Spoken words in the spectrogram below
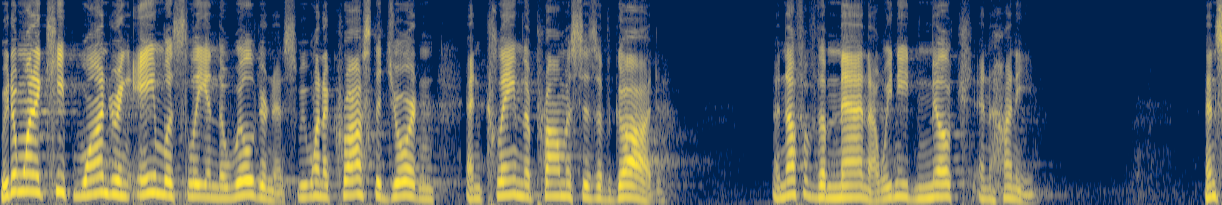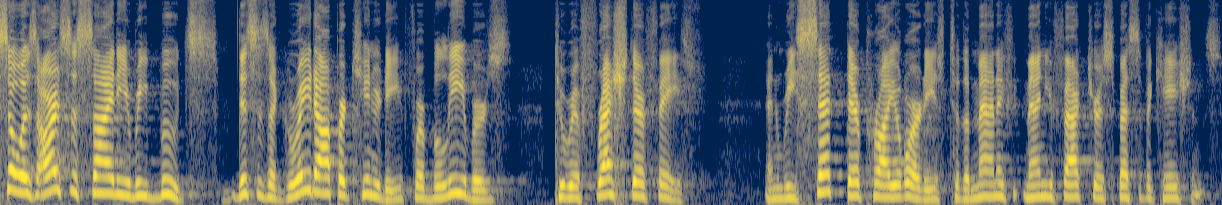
We don't want to keep wandering aimlessly in the wilderness. We want to cross the Jordan and claim the promises of God. Enough of the manna. We need milk and honey. And so as our society reboots, this is a great opportunity for believers to refresh their faith and reset their priorities to the manuf- manufacturer's specifications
